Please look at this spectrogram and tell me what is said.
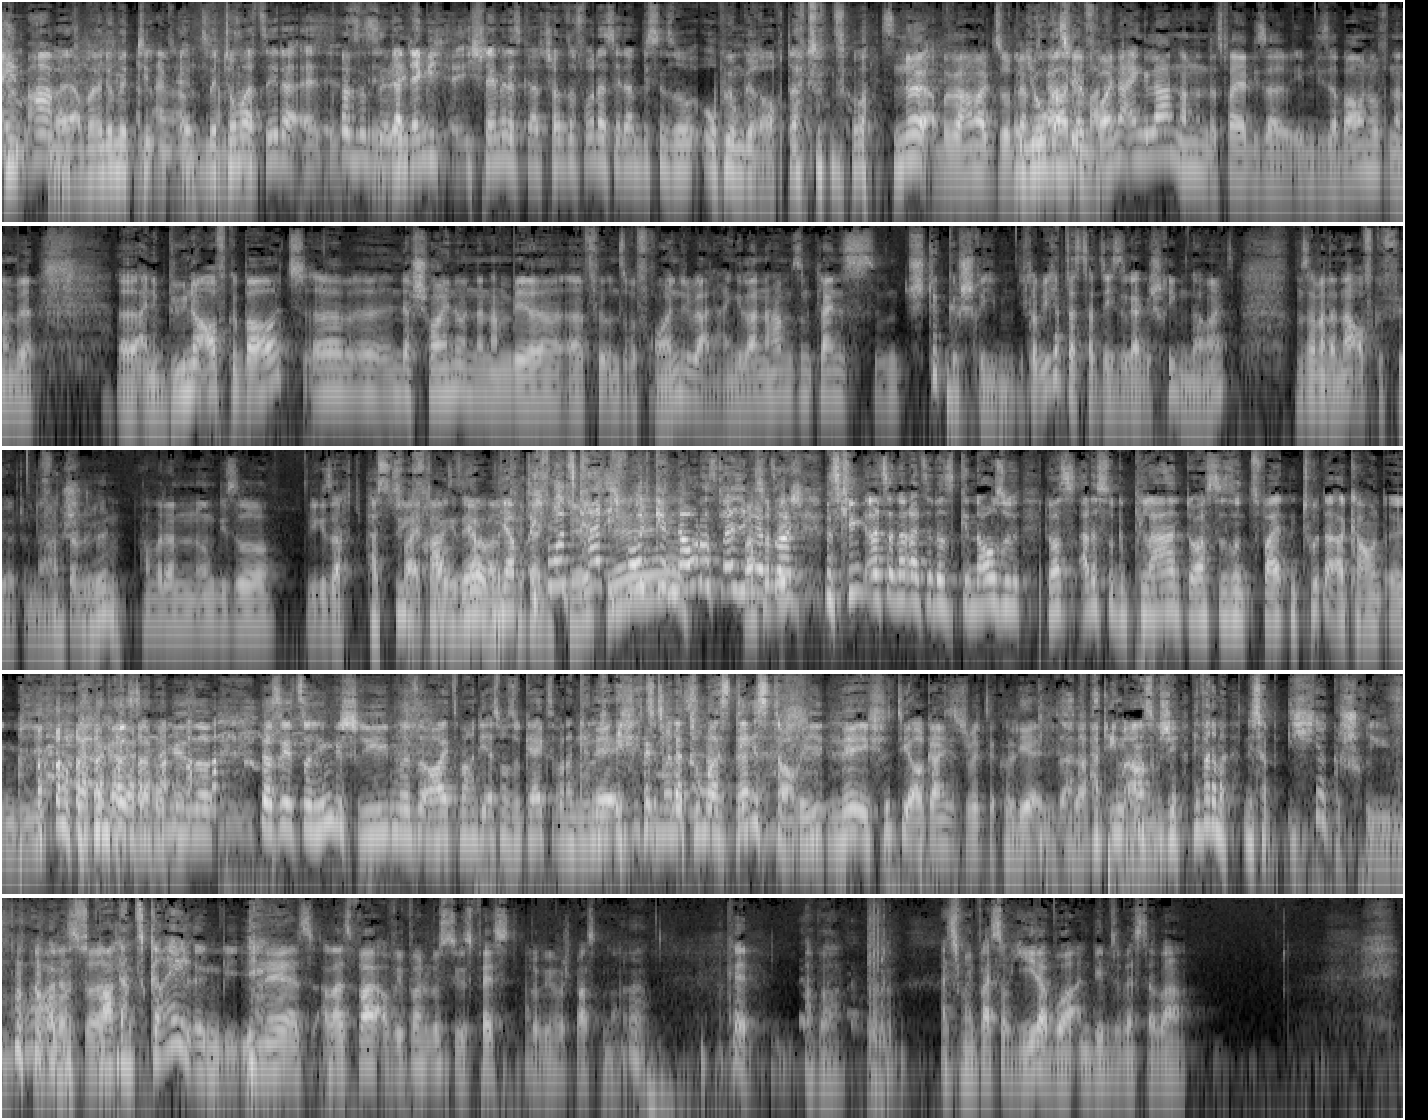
Einem Abend. Aber wenn du mit, An äh, mit Thomas Zeder, äh, ja dann denke ich, ich stelle mir das gerade schon so vor, dass er da ein bisschen so Opium geraucht hat und sowas. Nö, aber wir haben halt so, wir haben Yoga ganz viele gemacht. Freunde eingeladen, haben dann, das war ja dieser, eben dieser Bauernhof, und dann haben wir äh, eine Bühne aufgebaut äh, in der Scheune und dann haben wir äh, für unsere Freunde, die wir alle eingeladen haben, so ein kleines ein Stück geschrieben. Ich glaube, ich habe das tatsächlich sogar geschrieben damals und das haben wir dann da aufgeführt und da dann, haben wir dann irgendwie so, wie gesagt, Hast du die 2000 Frage selber Ja, ich wollte gerade, ich wollte ja. genau das gleiche gerade sagen. Das klingt als danach, als du das genauso, du hast alles so geplant, du hast so einen zweiten Twitter-Account irgendwie. Dann hast du irgendwie so, das jetzt so hingeschrieben und so, oh, jetzt machen die erstmal so Gags, aber dann kann Nee. ich echt zu meiner Thomas D-Story. Nee, ich finde die auch gar nicht so spektakulär, ehrlich gesagt. Hat ihm anders Ähm, geschrieben. Nee, warte mal, das habe ich ja geschrieben. Aber das das war- war ganz geil irgendwie. Nee, es, aber es war auf jeden Fall ein lustiges Fest. Hat auf jeden Fall Spaß gemacht. Okay. Aber, also ich meine, weiß doch jeder, wo er an dem Silvester war.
